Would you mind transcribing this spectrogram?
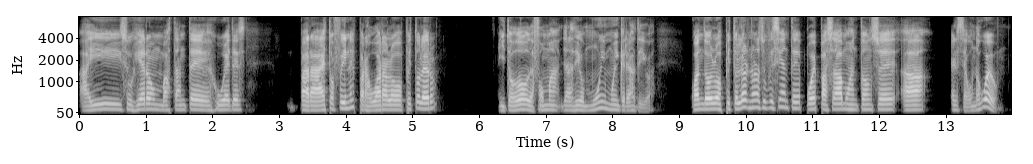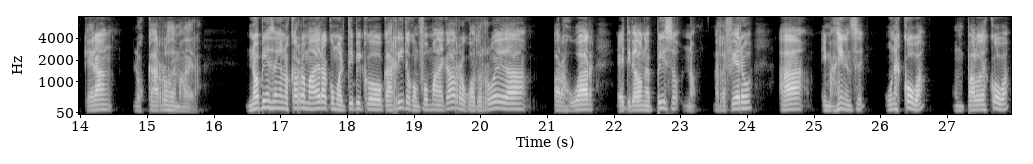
ahí surgieron bastantes juguetes para estos fines, para jugar a los pistoleros y todo de forma, ya les digo, muy, muy creativa. Cuando los pistoleros no eran suficientes, pues pasábamos entonces a el segundo juego, que eran los carros de madera. No piensen en los carros de madera como el típico carrito con forma de carro, cuatro ruedas, para jugar eh, tirado en el piso. No, me refiero a, imagínense, una escoba, un palo de escoba,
